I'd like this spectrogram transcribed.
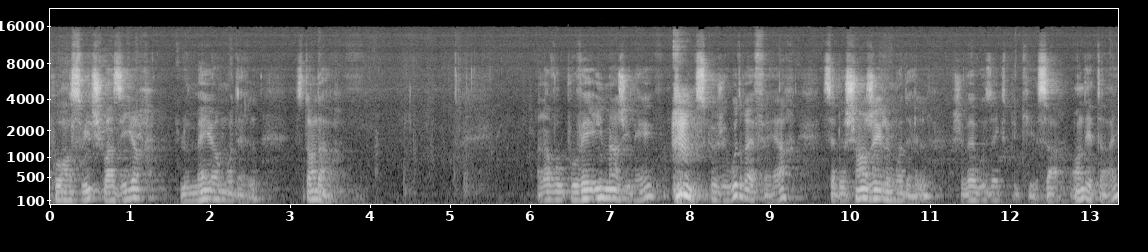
pour ensuite choisir le meilleur modèle standard. Alors vous pouvez imaginer ce que je voudrais faire, c'est de changer le modèle. Je vais vous expliquer ça en détail.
